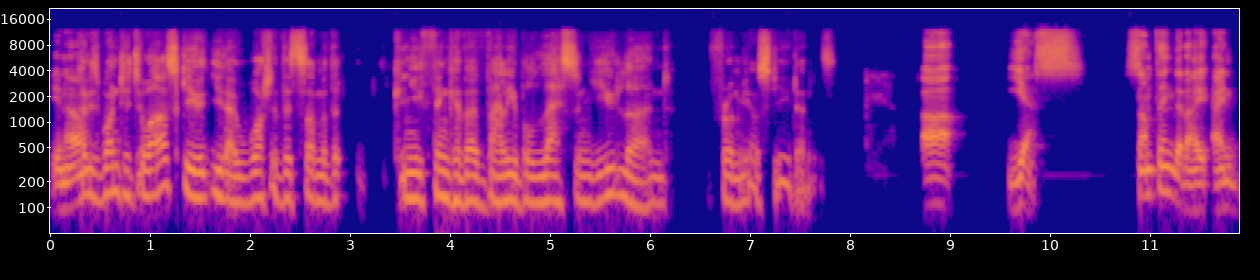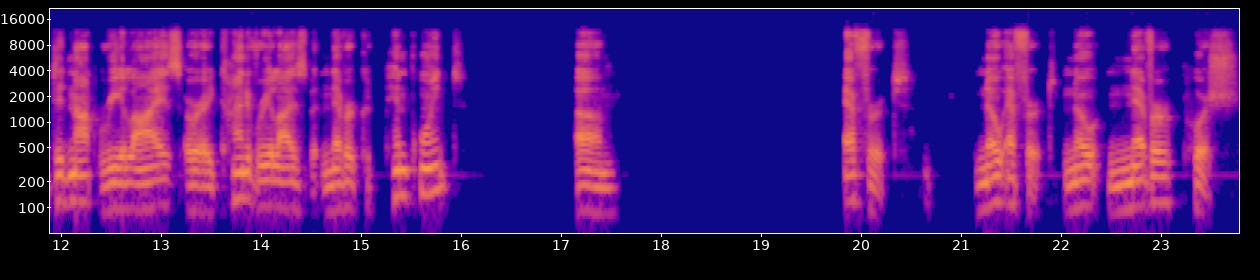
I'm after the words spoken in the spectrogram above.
You know, I was wanted to ask you. You know, what are the some of the? Can you think of a valuable lesson you learned from your students? Uh, yes, something that I, I did not realize or I kind of realized but never could pinpoint. Um, effort, no effort, no, never push,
